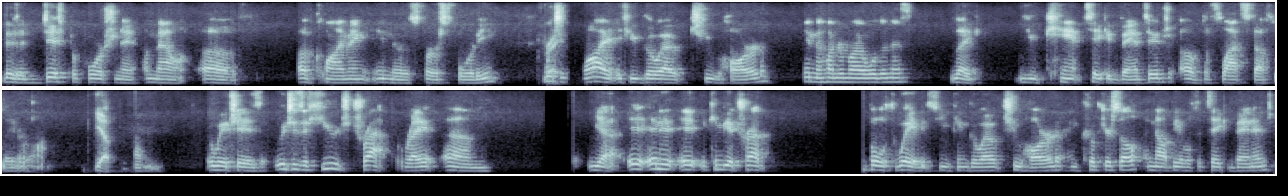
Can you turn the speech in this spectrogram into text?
there's a disproportionate amount of of climbing in those first 40, which Right. is why if you go out too hard in the 100 mile wilderness, like you can't take advantage of the flat stuff later on yep um, which is which is a huge trap, right? Um, yeah, it, and it, it can be a trap both ways. You can go out too hard and cook yourself and not be able to take advantage,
